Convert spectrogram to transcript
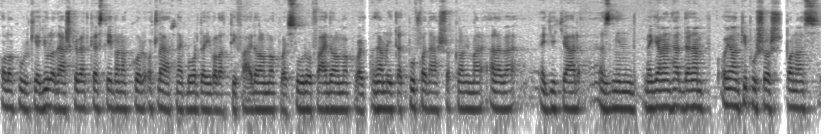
alakul ki a gyulladás következtében, akkor ott lehetnek bordai alatti fájdalmak, vagy szúró fájdalmak, vagy az említett puffadásokkal, ami már eleve együtt jár, ez mind megjelenhet, de nem olyan típusos panasz,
